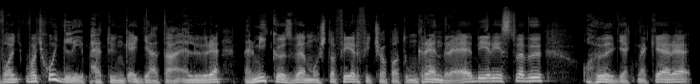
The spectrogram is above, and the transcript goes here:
vagy, vagy hogy léphetünk egyáltalán előre, mert miközben most a férfi csapatunk rendre EB a hölgyeknek erre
